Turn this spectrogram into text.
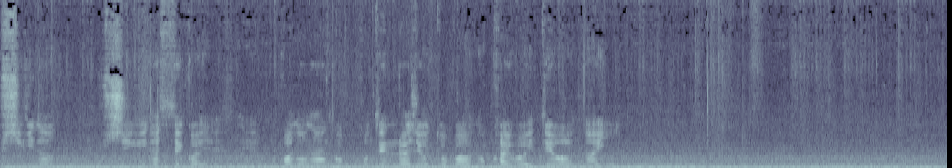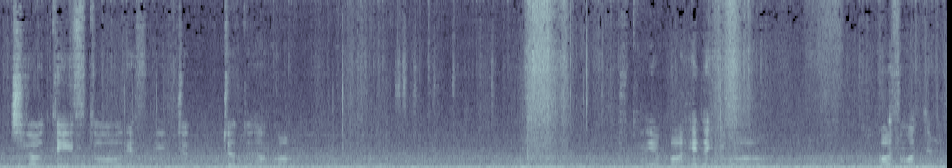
不思議な不思議な世界ですね。他のなんか古典ラジオとかの界隈ではない。違うテイストですね。ちょちょっとなんか。ちょっとねやっぱ変な人が多く集まってるんです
